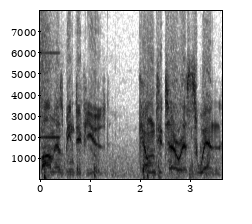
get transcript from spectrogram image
Bomb has been defused. Counter-terrorists win.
